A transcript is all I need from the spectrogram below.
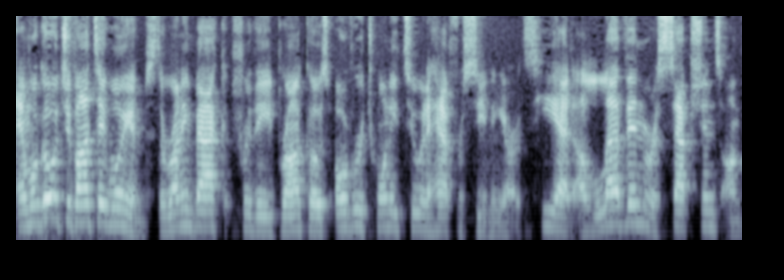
And we'll go with Javonte Williams, the running back for the Broncos, over 22 and a half receiving yards. He had 11 receptions on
